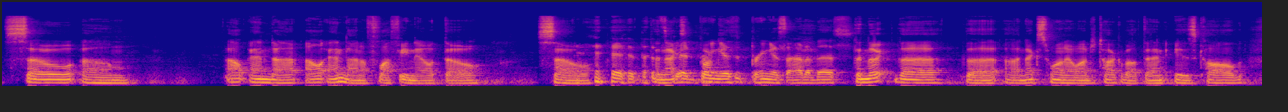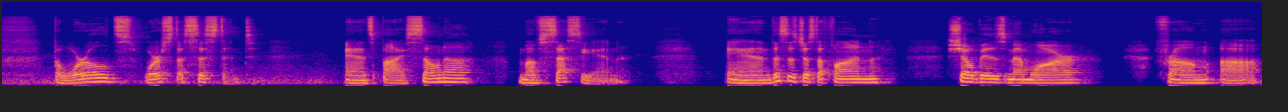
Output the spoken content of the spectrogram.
So um, I'll end on I'll end on a fluffy note though. So That's next good. Bring book- us bring us out of this. The the the uh, next one I want to talk about then is called "The World's Worst Assistant," and it's by Sona Movsesian. And this is just a fun showbiz memoir from uh,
